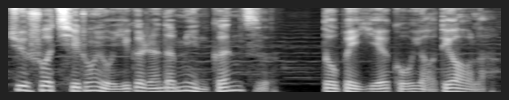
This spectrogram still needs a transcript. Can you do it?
据说其中有一个人的命根子都被野狗咬掉了。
